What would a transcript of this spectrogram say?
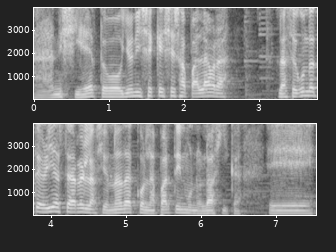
Ah, ni es cierto, yo ni sé qué es esa palabra. La segunda teoría está relacionada con la parte inmunológica. Eh,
